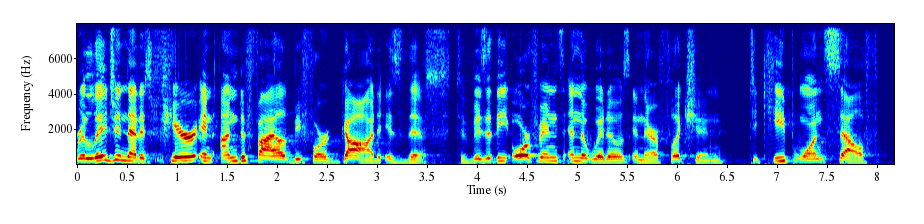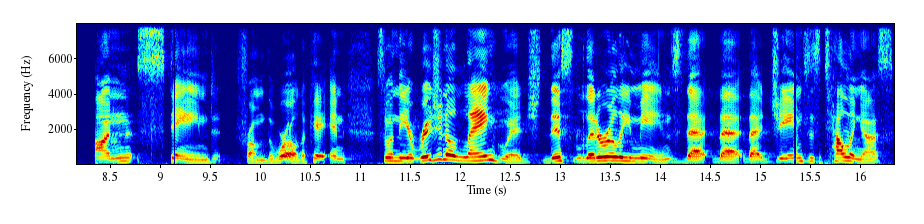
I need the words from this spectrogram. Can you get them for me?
Religion that is pure and undefiled before God is this to visit the orphans and the widows in their affliction, to keep oneself unstained from the world. Okay, and so in the original language, this literally means that, that, that James is telling us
